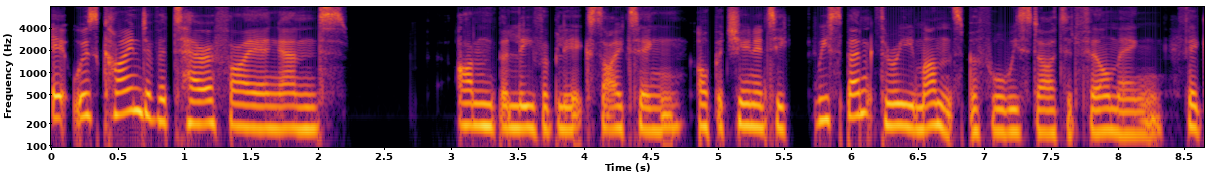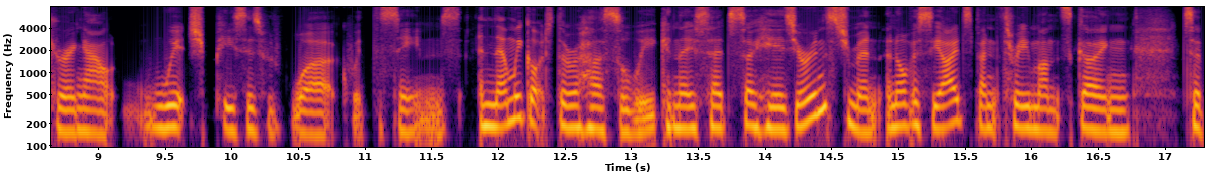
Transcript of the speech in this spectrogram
It was kind of a terrifying and unbelievably exciting opportunity. We spent three months before we started filming, figuring out which pieces would work with the scenes. And then we got to the rehearsal week and they said, So here's your instrument. And obviously, I'd spent three months going to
